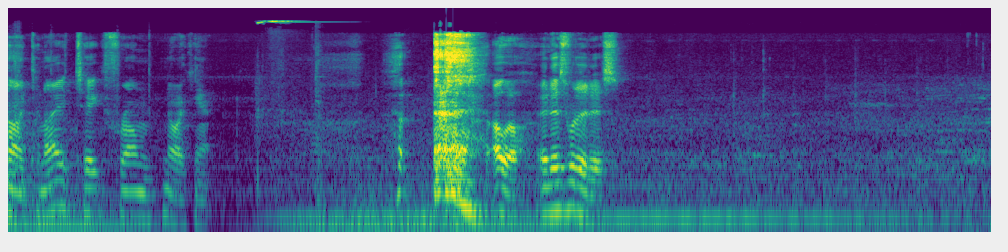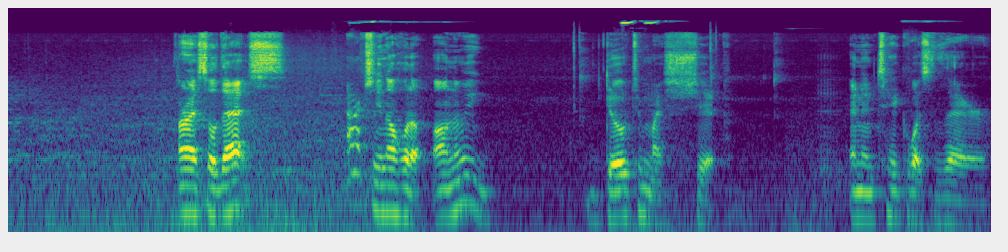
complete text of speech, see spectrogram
on, can I take from... No, I can't. oh well, it is what it is. Alright, so that's... Actually, no, hold up. Um, let me go to my ship. And then take what's there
